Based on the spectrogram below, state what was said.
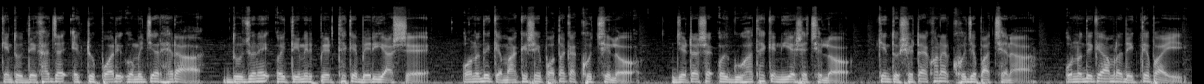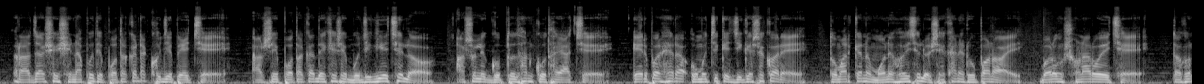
কিন্তু দেখা যায় একটু পরই অমিচি আর হেরা দুজনেই ওই তিমির পেট থেকে বেরিয়ে আসে। অন্যদিকে মাকে সেই পতাকা খুঁজছিল, যেটা সে ওই গুহা থেকে নিয়ে এসেছিল, কিন্তু সেটা এখন আর খুঁজে পাচ্ছে না। অন্যদিকে আমরা দেখতে পাই, রাজা সেই সেনাপতি পতাকাটা খুঁজে পেয়েছে, আর সেই পতাকা দেখে সে বুঝে গিয়েছিল, আসলে গুপ্তধন কোথায় আছে। এরপর হেরা উমচিকে জিজ্ঞাসা করে, তোমার কেন মনে হয়েছিল সেখানে রূপা নয়, বরং সোনা রয়েছে? তখন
